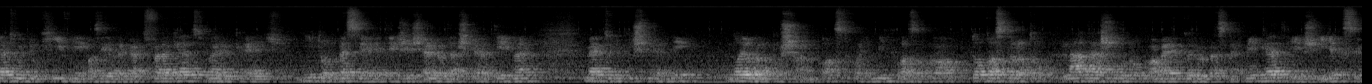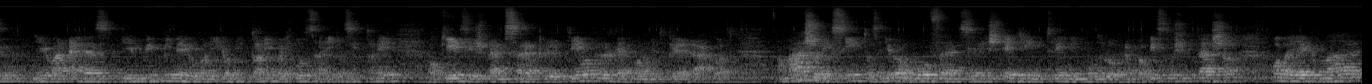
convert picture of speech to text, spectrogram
be tudjuk hívni az érdekelt feleket, velük egy nyitott beszélgetés és előadás keretében meg tudjuk ismerni nagyon alaposan azt, hogy mik azok a tapasztalatok, látásmódok, amelyek körülvesznek minket, és igyekszünk nyilván ehhez minél jobban igazítani, vagy hozzáigazítani a képzésben szereplő témaköröket, valamint példákat. A második szint az egy olyan konferencia és egyéni tréning moduloknak a biztosítása, amelyek már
